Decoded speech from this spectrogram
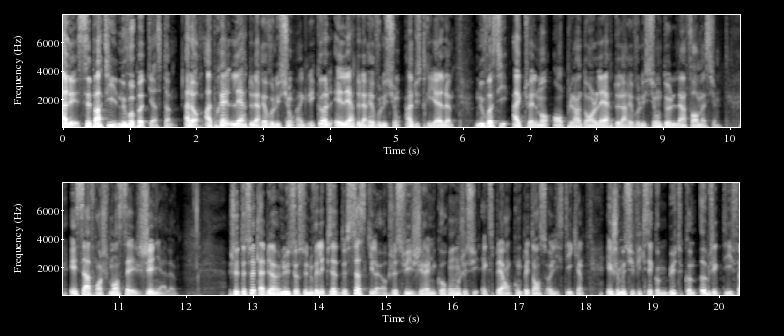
Allez, c'est parti, nouveau podcast. Alors, après l'ère de la révolution agricole et l'ère de la révolution industrielle, nous voici actuellement en plein dans l'ère de la révolution de l'information. Et ça, franchement, c'est génial. Je te souhaite la bienvenue sur ce nouvel épisode de SaaS Killer. Je suis Jérémy Coron, je suis expert en compétences holistiques et je me suis fixé comme but, comme objectif,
